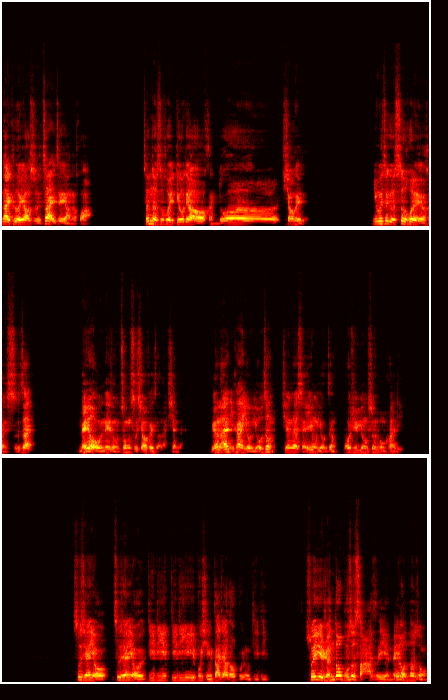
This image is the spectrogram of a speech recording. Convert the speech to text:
耐克要是再这样的话，真的是会丢掉很多消费者，因为这个社会很实在，没有那种忠实消费者了。现在。原来你看有邮政，现在谁用邮政？都去用顺丰快递。之前有之前有滴滴，滴滴不行，大家都不用滴滴。所以人都不是傻子，也没有那种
